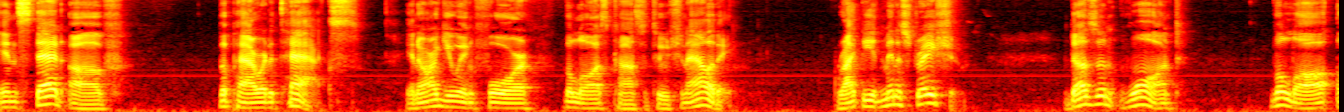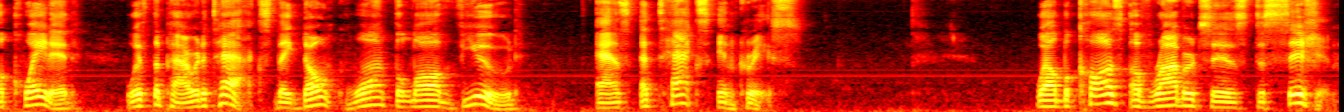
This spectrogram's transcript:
instead of the power to tax, in arguing for the law's constitutionality. Right? The administration doesn't want the law equated with the power to tax. They don't want the law viewed as a tax increase. Well, because of Roberts's decision,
